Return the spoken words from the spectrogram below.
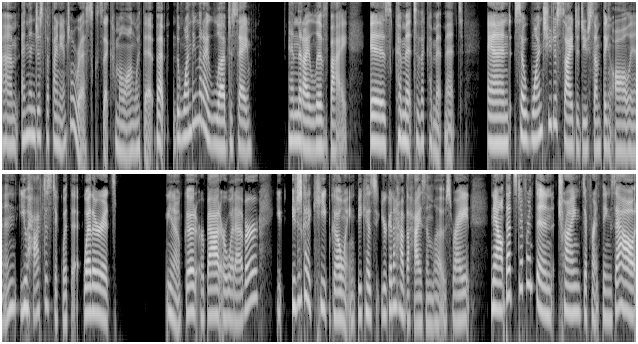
um, and then just the financial risks that come along with it. But the one thing that I love to say and that I live by is commit to the commitment. And so once you decide to do something all in, you have to stick with it, whether it's you know, good or bad or whatever. You you just got to keep going because you're going to have the highs and lows, right? Now, that's different than trying different things out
